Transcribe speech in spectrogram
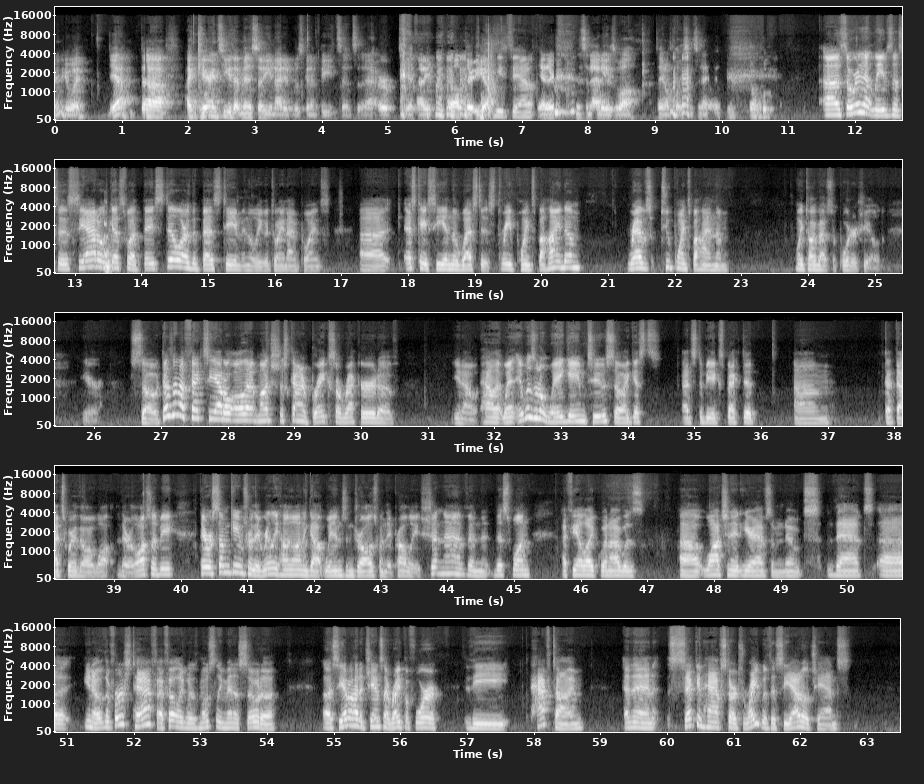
Anyway, yeah. Uh, I guarantee you that Minnesota United was going to beat Cincinnati or Cincinnati. well, there you go. Beat Seattle. Yeah, they're Cincinnati as well. They don't play Cincinnati. Don't Uh, so where that leaves us is Seattle. Guess what? They still are the best team in the league with 29 points. Uh, SKC in the West is three points behind them. Revs two points behind them. We talk about supporter shield here, so it doesn't affect Seattle all that much. Just kind of breaks a record of, you know, how that went. It was an away game too, so I guess that's to be expected. Um, that that's where their lo- their loss would be there were some games where they really hung on and got wins and draws when they probably shouldn't have. And this one, I feel like when I was uh, watching it here, I have some notes that, uh, you know, the first half I felt like was mostly Minnesota. Uh, Seattle had a chance right before the halftime. And then second half starts right with the Seattle chance.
